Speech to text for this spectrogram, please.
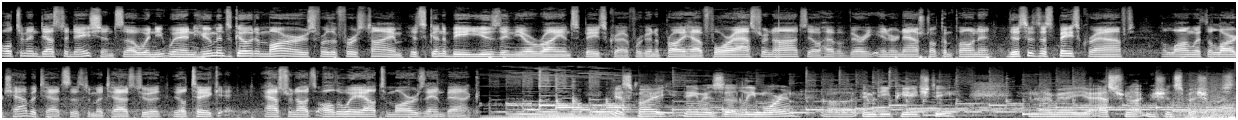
ultimate destination. So when you, when humans go to Mars for the first time, it's going to be using the Orion spacecraft. We're going to probably have four astronauts. They'll have a very international component. This is a spacecraft along with a large habitat system attached to it. They'll take astronauts all the way out to Mars and back. Yes, my name is uh, Lee Morin, uh, MD, PhD, and I'm a uh, astronaut mission specialist.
